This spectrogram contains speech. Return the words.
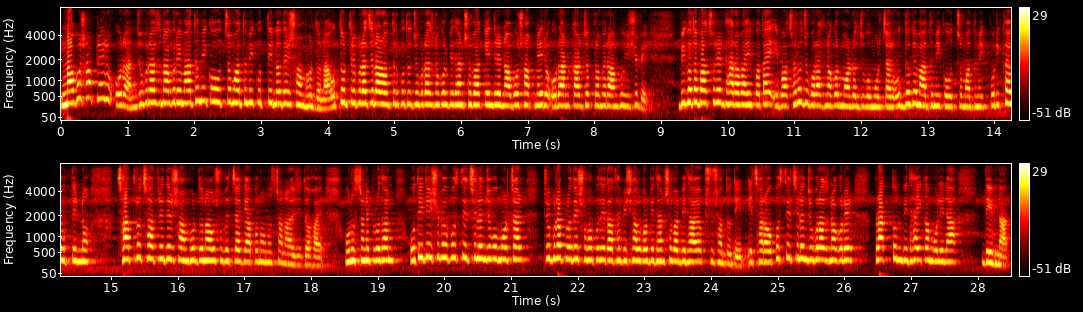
নবস্বপ্নের উড়ান। যুবরাজনগরে মাধ্যমিক ও উচ্চ মাধ্যমিক উত্তীর্ণদের সম্বর্ধনা। উত্তর ত্রিপুরা জেলার অন্তর্গত যুবরাজনগর বিধানসভা কেন্দ্রে নবস্বপ্নের উড়ান কার্যক্রমের অঙ্গ হিসেবে বিগত বছরের ধারাবাহিকতায় এবছরও যুবরাজনগর মণ্ডল যুব মোর্চার উদ্যোগে মাধ্যমিক ও উচ্চ মাধ্যমিক পরীক্ষায় উত্তীর্ণ ছাত্রছাত্রীদের সম্বর্ধনা ও শুভেচ্ছা জ্ঞাপন অনুষ্ঠান আয়োজিত হয়। অনুষ্ঠানে প্রধান অতিথি হিসেবে উপস্থিত ছিলেন যুব মোর্চার ত্রিপুরা প্রদেশ সভাপতি তথা বিশালগড় বিধানসভার বিধায়ক সুশান্ত দেব। এছাড়া উপস্থিত ছিলেন যুবরাজনগরের প্রাক্তন বিধায়িকা মলিনা দেবনাথ।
